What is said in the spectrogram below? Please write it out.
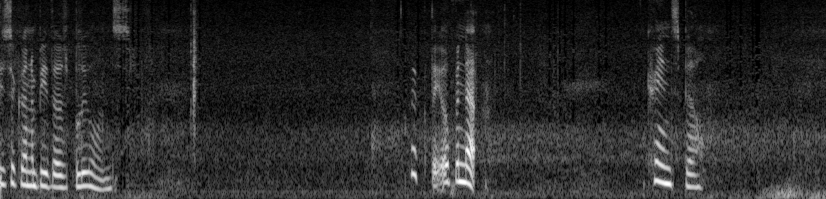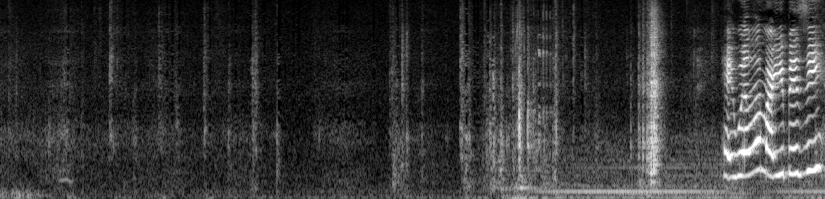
These are going to be those blue ones. Look, they opened up. Crane's bill. Hey Willem, are you busy?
